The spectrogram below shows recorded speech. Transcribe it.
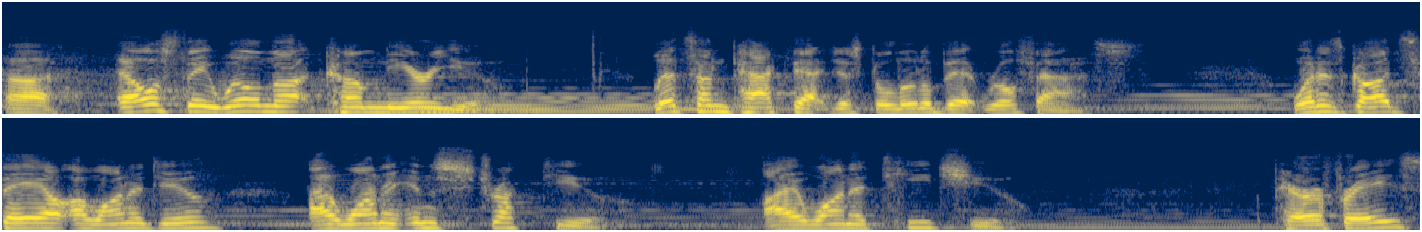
uh, else they will not come near you. Let's unpack that just a little bit, real fast. What does God say I, I want to do? I want to instruct you. I want to teach you. Paraphrase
